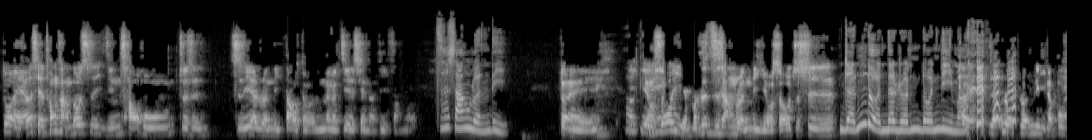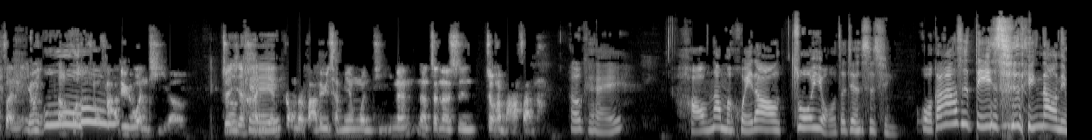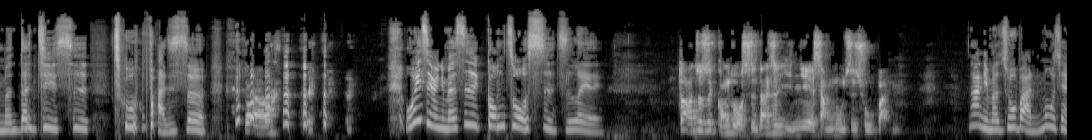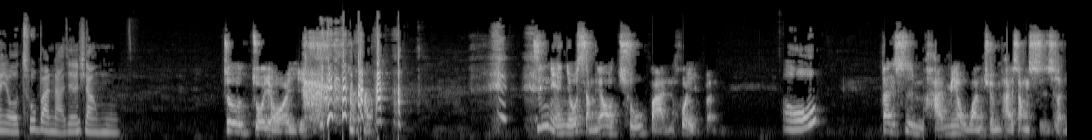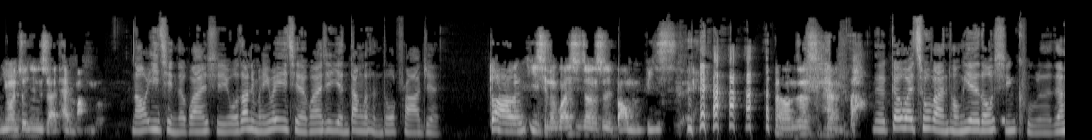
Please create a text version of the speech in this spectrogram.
对，而且通常都是已经超乎就是职业伦理道德那个界限的地方了。智商伦理，对，okay. 有时候也不是智商伦理，有时候就是人伦的伦伦理吗？对，人伦伦理的部分，因为、哦、或者说法律问题了，就一些很严重的法律层面问题，那那真的是就很麻烦了。OK，好，那我们回到桌游这件事情。我刚刚是第一次听到你们登记是出版社，我一直以为你们是工作室之类的。对啊，就是工作室，但是营业项目是出版。那你们出版目前有出版哪些项目？就桌游而已。今年有想要出版绘本哦，但是还没有完全排上时程，因为最近实在太忙了。然后疫情的关系，我知道你们因为疫情的关系延宕了很多 project。对啊，疫情的关系真的是把我们逼死哎、欸，然后真的是很大。那各位出版同业都辛苦了，这样。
